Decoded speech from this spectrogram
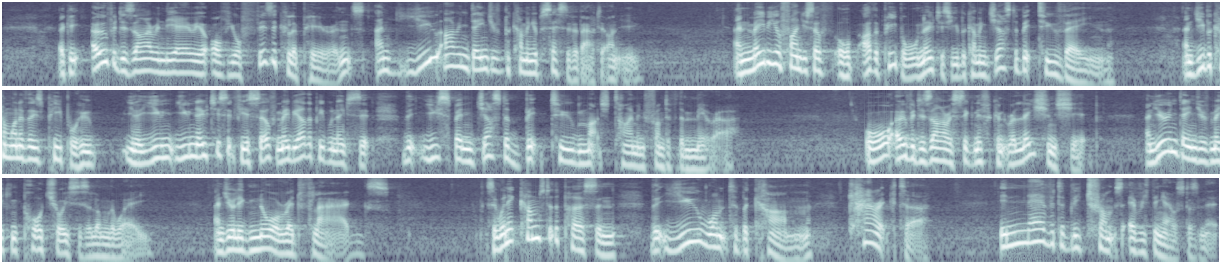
Okay, over desire in the area of your physical appearance, and you are in danger of becoming obsessive about it, aren't you? And maybe you'll find yourself, or other people will notice you becoming just a bit too vain. And you become one of those people who, you know, you, you notice it for yourself, and maybe other people notice it, that you spend just a bit too much time in front of the mirror. Or over desire a significant relationship and you're in danger of making poor choices along the way. And you'll ignore red flags. So when it comes to the person that you want to become, character inevitably trumps everything else, doesn't it?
